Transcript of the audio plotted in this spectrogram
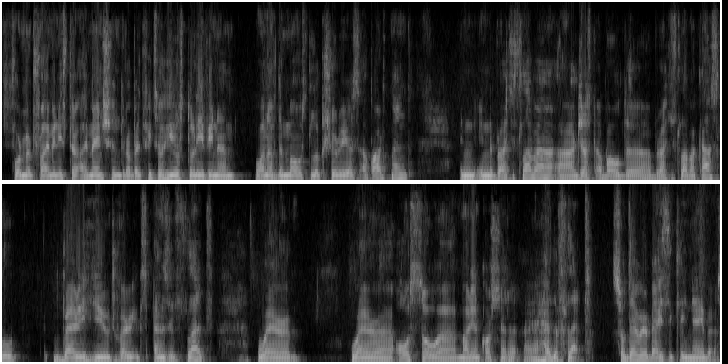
former prime minister, I mentioned Robert Fico. He used to live in um, one of the most luxurious apartment in in Bratislava, uh, just above the Bratislava castle. Very huge, very expensive flat, where where uh, also uh, Marian Kochner uh, had a flat. So they were basically neighbors.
